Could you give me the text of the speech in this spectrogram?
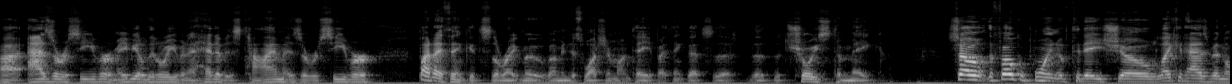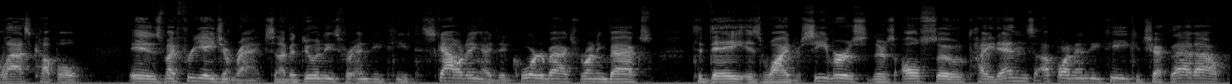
uh, as a receiver, maybe a little even ahead of his time as a receiver. But I think it's the right move. I mean, just watching him on tape, I think that's the, the, the choice to make. So, the focal point of today's show, like it has been the last couple, is my free agent ranks. And I've been doing these for NDT scouting. I did quarterbacks, running backs. Today is wide receivers. There's also tight ends up on NDT. You can check that out.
